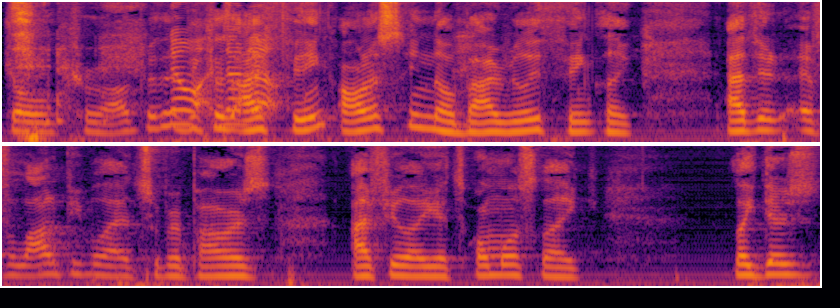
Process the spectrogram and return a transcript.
go corrupt with No, it because no, I think honestly no, but I really think like, if a lot of people had superpowers, I feel like it's almost like, like there's,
